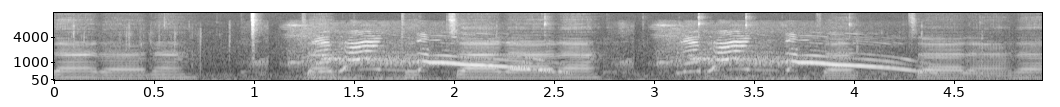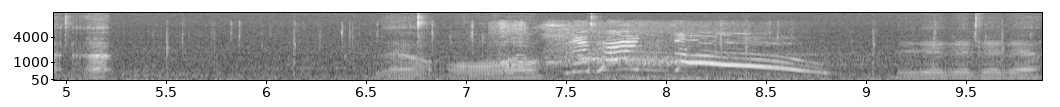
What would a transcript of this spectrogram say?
จ้าดาดาจัดจัดจ้าดาดา จัด Flipendo! จ้าดาดาอะแล้วอ๋อ Flipendo! เดี๋ยวเดี๋ยวเดี๋ยวเดี๋ยว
